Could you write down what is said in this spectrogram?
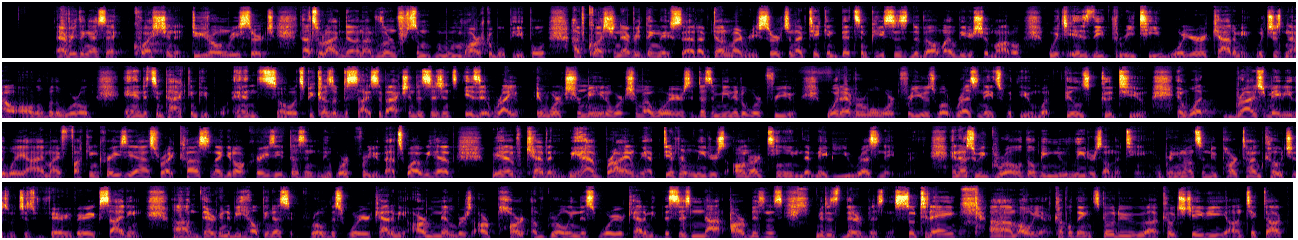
Everything I say, question it. Do your own research. That's what I've done. I've learned from some remarkable people. I've questioned everything they've said. I've done my research and I've taken bits and pieces and developed my leadership model, which is the 3T Warrior Academy, which is now all over the world and it's impacting people. And so it's because of decisive action decisions. Is it right? It works for me and it works for my warriors. It doesn't mean it'll work for you. Whatever will work for you is what resonates with you and what feels good to you and what drives you. Maybe the way I, am my fucking crazy ass where I cuss and I get all crazy, it doesn't work for you. That's why we have we have Kevin, we have Brian, we have different leaders on our team that maybe you resonate with. And as we grow, there'll be new leaders on the team. We're bringing on some new part-time coaches, which is very, very exciting. Um, they're going to be helping us grow this Warrior Academy. Our members are part of growing this Warrior Academy. This is not our business; it is their business. So today, um, oh yeah, a couple things. Go to uh, Coach JV on TikTok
